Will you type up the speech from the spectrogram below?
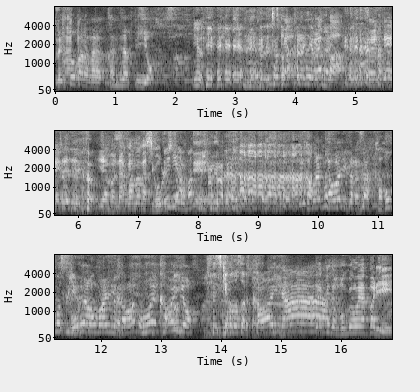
劣等感なんか感じなくていいよいやいやいやいや。ちゃんといやでもやっぱそうやってやっぱ仲間が仕事してるって。可愛いからさ。過保護すぎる。俺はお前にかわお前可愛いよ。突き放されたよ。可愛いな。いやけど僕もやっぱり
